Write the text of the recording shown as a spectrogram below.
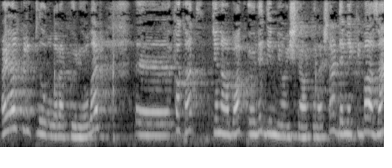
Hayal kırıklığı olarak görüyorlar. E, fakat Cenab-ı Hak öyle demiyor işte arkadaşlar. Demek ki bazen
